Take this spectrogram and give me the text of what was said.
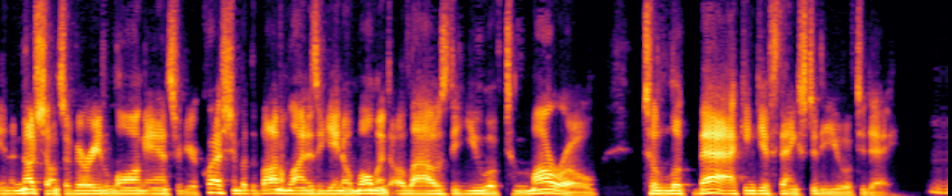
In a nutshell, it's a very long answer to your question, but the bottom line is a Yano moment allows the you of tomorrow to look back and give thanks to the you of today. Hmm,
